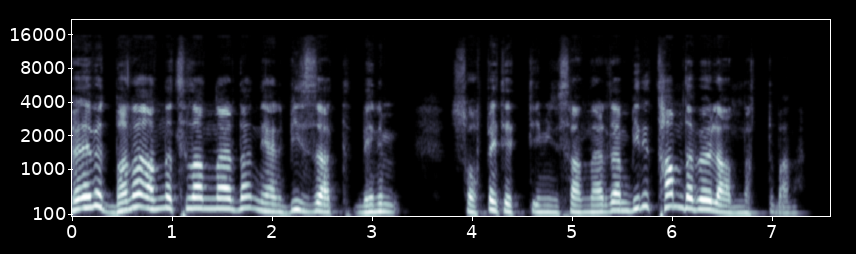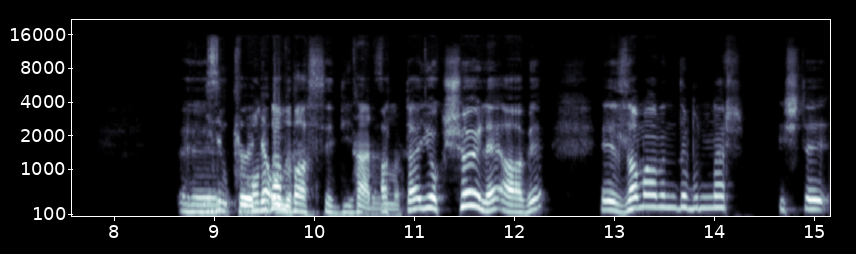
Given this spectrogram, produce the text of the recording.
Ve evet bana anlatılanlardan yani bizzat benim sohbet ettiğim insanlardan biri tam da böyle anlattı bana. Ee, Bizim köyde ondan olur bahsedeyim. Hatta yok şöyle abi e, zamanında bunlar işte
